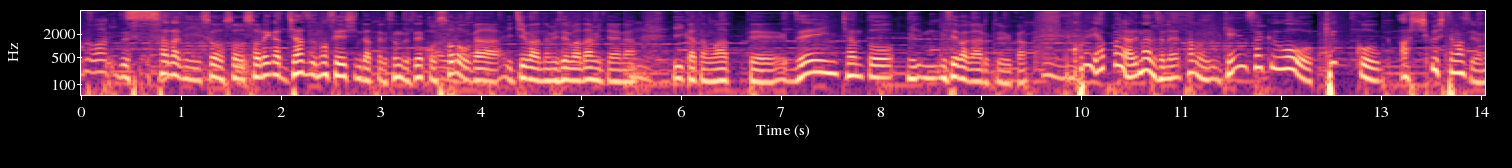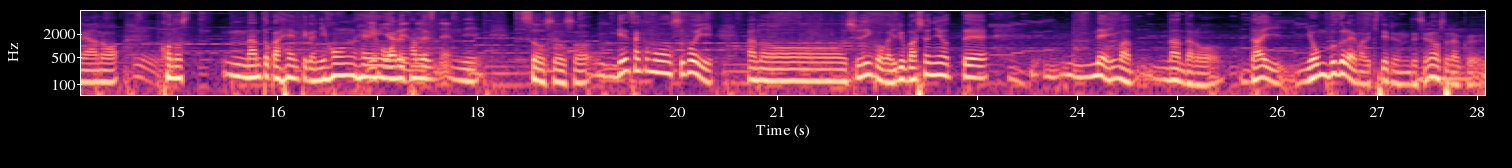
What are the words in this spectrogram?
これは。でさらにそうそうそれがジャズの精神だったりするんですね。こうソロが一番の見せ場だみたいな言い方もあって全員ちゃんと見見せ場があるというか。これやっぱりあれなんですよね。多分原作を結構圧縮してますよね。あのうん。このなんとか編っていうか日本編やるために、そうそうそう。原作もすごい、あのー主人公がいる場所によって、ね、今、なんだろう第4部ぐらいまで来てるんですよね、おそらく。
